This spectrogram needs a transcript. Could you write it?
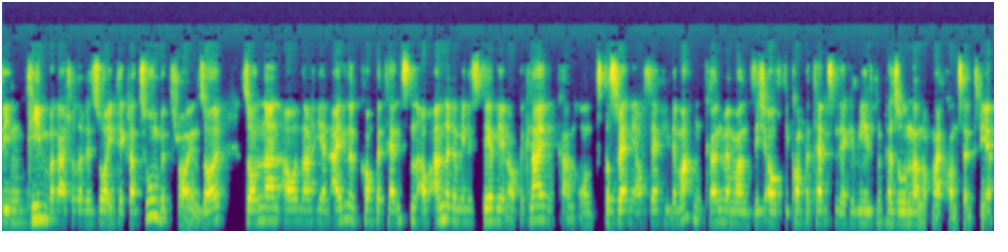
den Themenbereich oder Ressort Integration betreuen soll, sondern auch nach ihren eigenen Kompetenzen auch andere Ministerien auch bekleiden kann. Und das werden ja auch sehr viele machen können, wenn man sich auf die Kompetenzen der gewählten Personen dann nochmal konzentriert.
